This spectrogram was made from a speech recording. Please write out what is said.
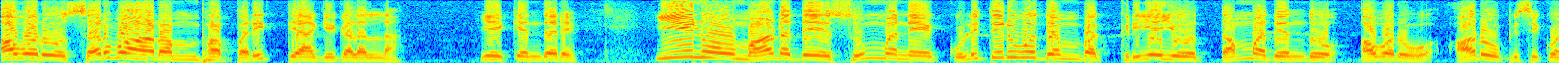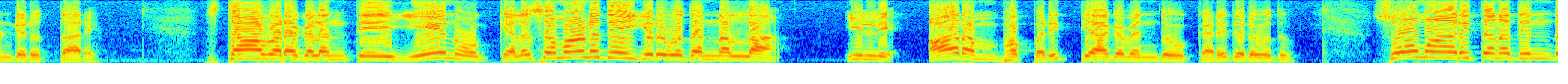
ಅವರು ಸರ್ವಾರಂಭ ಪರಿತ್ಯಾಗಿಗಳಲ್ಲ. ಏಕೆಂದರೆ ಏನೂ ಮಾಡದೆ ಸುಮ್ಮನೆ ಕುಳಿತಿರುವುದೆಂಬ ಕ್ರಿಯೆಯು ತಮ್ಮದೆಂದು ಅವರು ಆರೋಪಿಸಿಕೊಂಡಿರುತ್ತಾರೆ. ಸ್ಥಾವರಗಳಂತೆ ಏನು ಕೆಲಸ ಮಾಡದೇ ಇರುವುದನ್ನಲ್ಲ. ಇಲ್ಲಿ ಆರಂಭ ಪರಿತ್ಯಾಗವೆಂದು ಕರೆದಿರುವುದು. ಸೋಮಾರಿತನದಿಂದ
